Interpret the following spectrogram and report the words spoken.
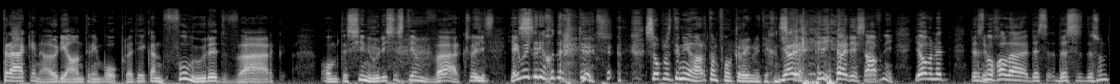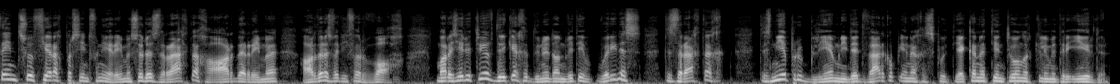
trek en hou die handrem op, dat jy kan voel hoe dit werk om te sien hoe die stelsel werk. So jy, jy moet hierdie goeie toets. so op dat jy nie hartaanval kry met jy gaan. Ja, ja, dis af nie. Ja, want dit dis ja. nogal 'n dis dis dis omtrent so 40% van die remme, so dis regtig harde remme, harder as wat jy verwag. Maar as jy dit twee of drie keer gedoen het, dan weet jy, hoorie dis dis regtig dis nie 'n probleem nie. Dit werk op enige spoed. Jy kan dit teen 200 km/h doen.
